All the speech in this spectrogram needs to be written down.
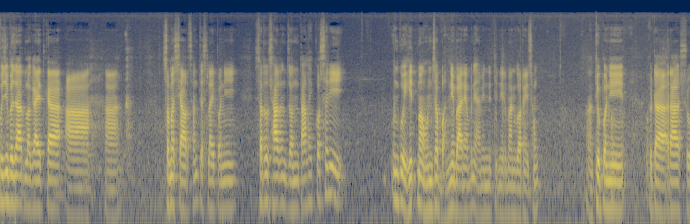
पुँजी बजार लगायतका समस्याहरू छन् त्यसलाई पनि सर्वसाधारण जनतालाई कसरी उनको हितमा हुन्छ भन्ने बारेमा पनि हामी नीति निर्माण गर्नेछौँ। त्यो पनि एउटा राजस्व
